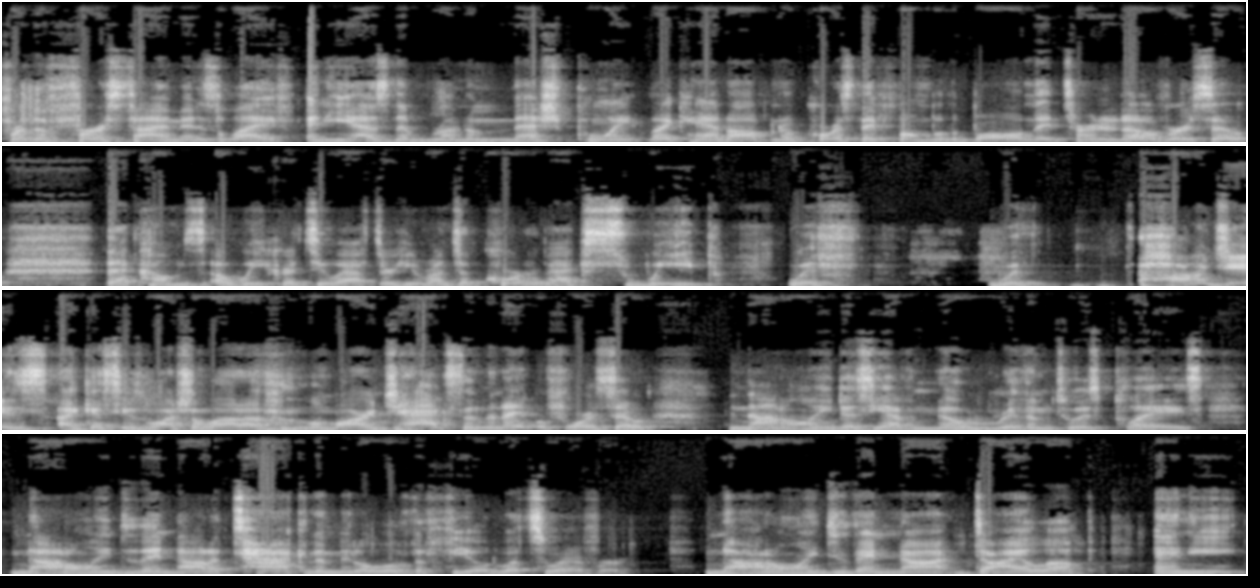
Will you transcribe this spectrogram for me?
for the first time in his life. And he has them run a mesh point like handoff. And of course, they fumble the ball and they turn it over. So that comes a week or two after he runs a quarterback sweep with with Hodges, I guess he was watching a lot of Lamar Jackson the night before. So not only does he have no rhythm to his plays, not only do they not attack the middle of the field whatsoever, not only do they not dial up any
